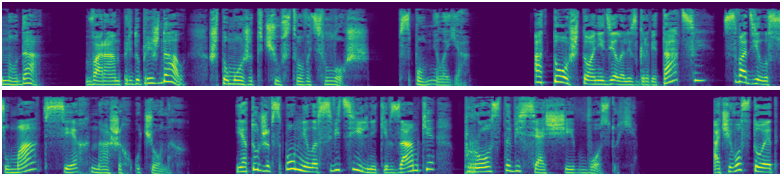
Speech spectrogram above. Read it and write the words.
Ну да, Варан предупреждал, что может чувствовать ложь, вспомнила я. А то, что они делали с гравитацией, сводило с ума всех наших ученых. Я тут же вспомнила светильники в замке, просто висящие в воздухе. А чего стоят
